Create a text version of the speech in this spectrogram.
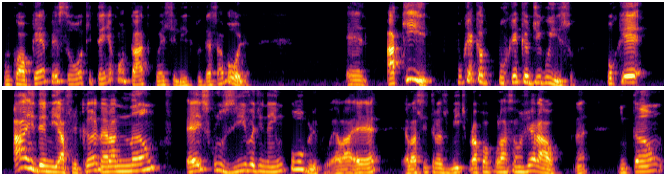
com qualquer pessoa que tenha contato com esse líquido dessa bolha. É, aqui, por, que, que, eu, por que, que eu digo isso? Porque a endemia africana ela não é exclusiva de nenhum público, ela é, ela se transmite para a população geral, né? Então,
